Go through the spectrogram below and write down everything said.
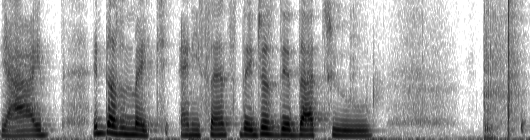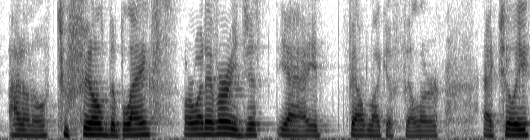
yeah, it, it doesn't make any sense. They just did that to, I don't know, to fill the blanks or whatever. It just, yeah, it felt like a filler, actually.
